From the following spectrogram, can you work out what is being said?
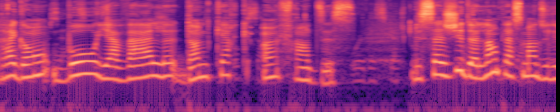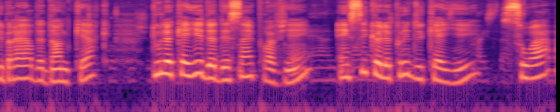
Ragon, Beau, Yaval, Dunkerque, 1 franc 10. Il s'agit de l'emplacement du libraire de Dunkerque, d'où le cahier de dessin provient, ainsi que le prix du cahier, soit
